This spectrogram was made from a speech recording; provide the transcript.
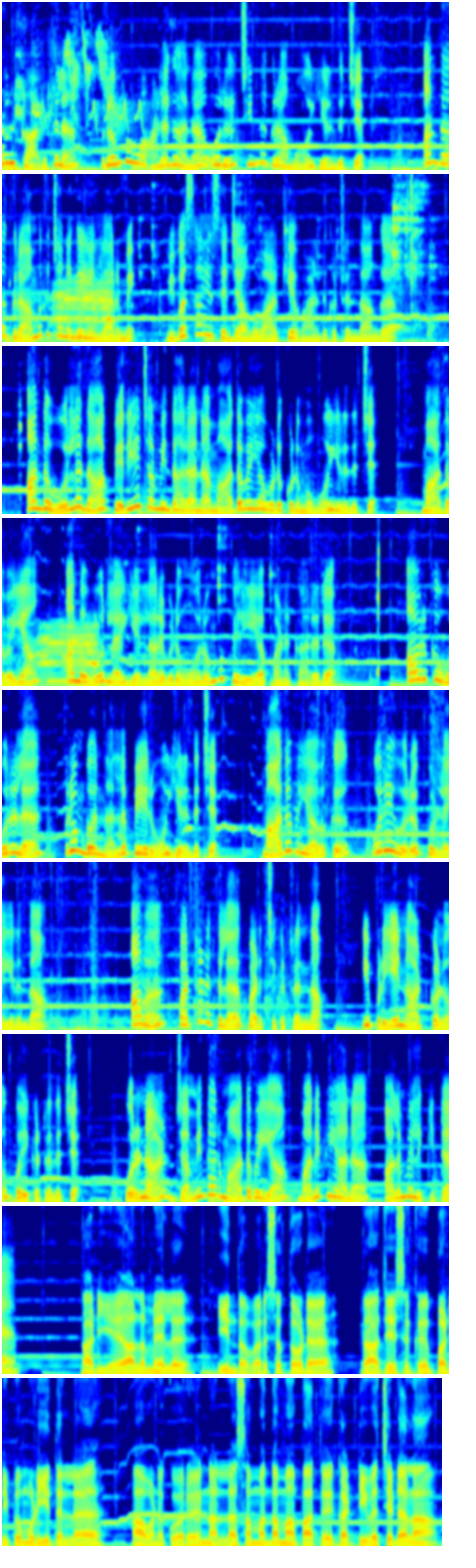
ஒரு காலத்துல ரொம்பவும் அழகான ஒரு சின்ன கிராமம் இருந்துச்சு. அந்த கிராமத்து ஜனங்க எல்லாருமே விவசாயம் செஞ்சு அவங்க வாழ்க்கைய வாழ்ந்துகிட்டு இருந்தாங்க. அந்த ஊர்ல தான் பெரிய ஜமீன்தாரான மாதவையாவோட குடும்பமும் இருந்துச்சு. மாதவையா அந்த ஊர்ல எல்லாரை விடவும் ரொம்ப பெரிய பணக்காரரு. அவருக்கு ஊர்ல ரொம்ப நல்ல பேரும் இருந்துச்சு. மாதவையாவுக்கு ஒரே ஒரு புள்ள இருந்தான். அவன் பட்டணத்துல படிச்சுக்கிட்டு இருந்தான். இப்படியே நாட்களும் போய்கிட்டு இருந்துச்சு. ஒரு நாள் ஜமீன்தார் மாதவையா மனைவியான அலமேலு கிட்ட அடியே அலமேலு இந்த வருஷத்தோட ராஜேஷுக்கு படிப்பு முடியுதல்ல. அவனுக்கு ஒரு நல்ல சம்பந்தமா பார்த்து கட்டி வச்சிடலாம்.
